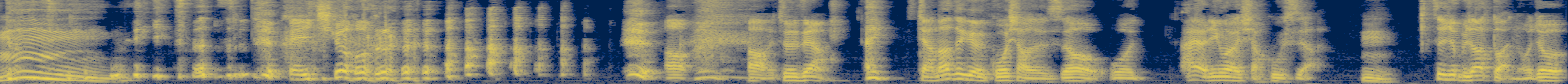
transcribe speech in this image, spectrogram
嗯，你真是没救了。好好，就是这样。哎、欸，讲到这个国小的时候，我还有另外一个小故事啊。嗯，这就比较短，我就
